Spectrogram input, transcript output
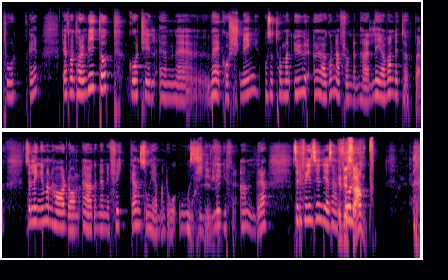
tror det det är att man tar en vit tupp, går till en eh, vägkorsning och så tar man ur ögonen från den här levande tuppen. Så länge man har de ögonen i fickan så är man då osynlig, osynlig. för andra. Så det finns ju en del så här Är folk... det sant?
